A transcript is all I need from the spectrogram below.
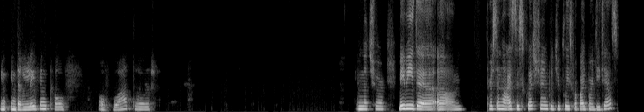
in, interleaving of of what or I'm not sure. Maybe the um, person who asked this question, would you please provide more details?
